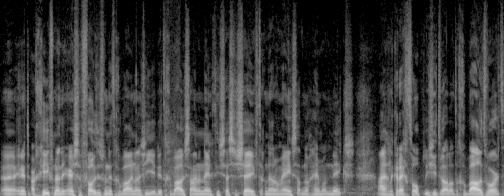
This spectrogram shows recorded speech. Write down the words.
in het archief naar de eerste foto's van dit gebouw. En dan zie je dit gebouw staan in 1976 en daaromheen staat nog helemaal niks. Eigenlijk rechtop. Je ziet wel dat er gebouwd wordt.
